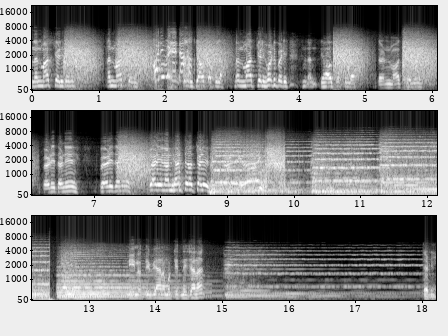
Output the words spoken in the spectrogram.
ನನ್ನ ಮಾತು ಕೇಳಿದಣಿ ನನ್ನ ಮಾತು ಕೇಳಿ. ಹೊಡಿಬೇಡಿ ನನಗೆ ಯಾವ ತಪ್ಪಿಲ್ಲ. ನನ್ನ ಮಾತು ಕೇಳಿ ಹೊಡಿಬೇಡಿ. ನನ್ ಯಾವ ತಪ್ಪಿಲ್ಲ. ನನ್ನ ಮಾತು ಕೇಳಿ. ಬೇಡಿ ತಣಿ ಬೇಡಿ ನಾನು ಹೇಳ್ತಿರೋದು ಕೇಳಿ. ನೀನು ದಿವ್ಯಾನ ಮುಟ್ಟಿದ್ ನಿಜಾನ? ತಣಿ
